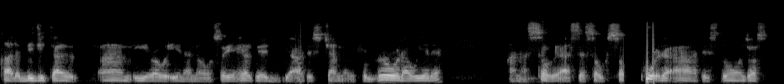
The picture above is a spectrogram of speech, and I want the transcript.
Cause the digital um era we're in and now. So you help your, your artist channel for grow that way there. And that's how we I say so support the artist. Don't just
